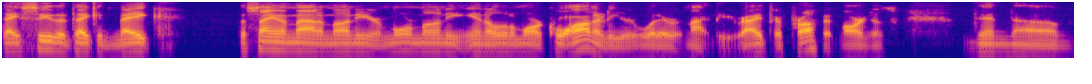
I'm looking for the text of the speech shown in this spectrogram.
they see that they can make the same amount of money or more money in a little more quantity or whatever it might be, right? Their profit margins, then um,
